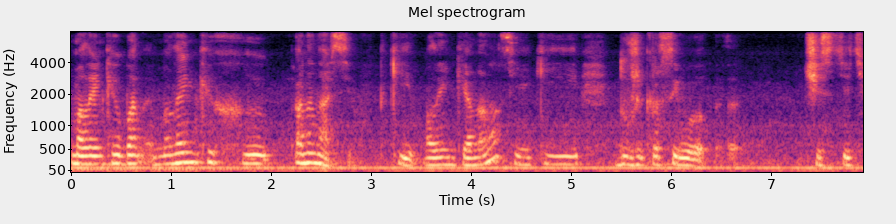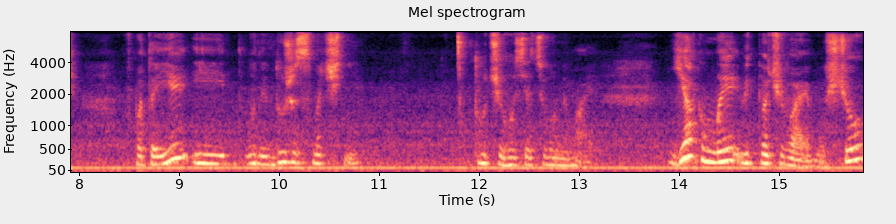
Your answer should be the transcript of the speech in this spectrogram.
маленьких, маленьких е, ананасів. Такі маленькі ананаси, які дуже красиво е, чистять в Паттайі, і вони дуже смачні. Тут чогось я цього немає. Як ми відпочиваємо? Що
